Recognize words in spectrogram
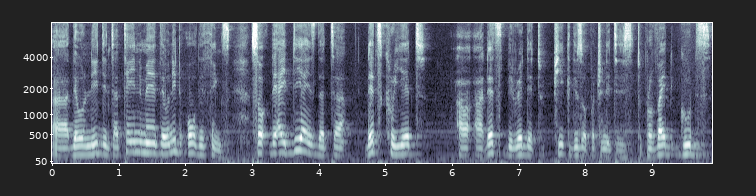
Uh, they will need entertainment, they will need all these things. So the idea is that uh, let's create, uh, uh, let's be ready to pick these opportunities to provide goods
